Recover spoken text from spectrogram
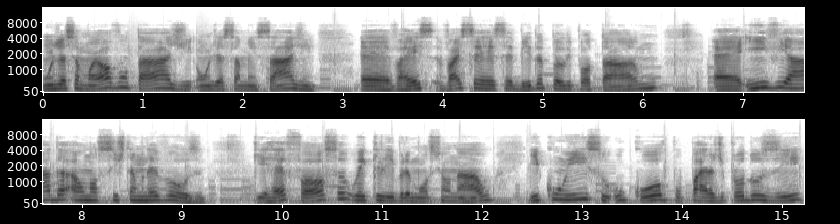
onde essa maior vontade, onde essa mensagem é, vai, vai ser recebida pelo hipotálamo é, e enviada ao nosso sistema nervoso, que reforça o equilíbrio emocional e com isso o corpo para de produzir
